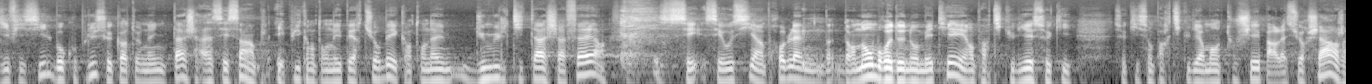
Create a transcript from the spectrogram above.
difficile, beaucoup plus que quand on a une tâche assez simple. Et puis quand on est perturbé, quand on a du multitâche à faire, c'est aussi un problème. Dans nombre de nos métiers, et en particulier ceux qui, ceux qui sont particulièrement touchés par la surcharge,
